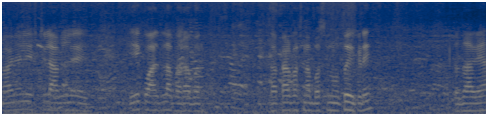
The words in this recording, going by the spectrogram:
फायनली एस टी लागलेली आहे. एक वाजला बराबर. सकाळपासून बसून होतो इकडे. तर जाऊया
